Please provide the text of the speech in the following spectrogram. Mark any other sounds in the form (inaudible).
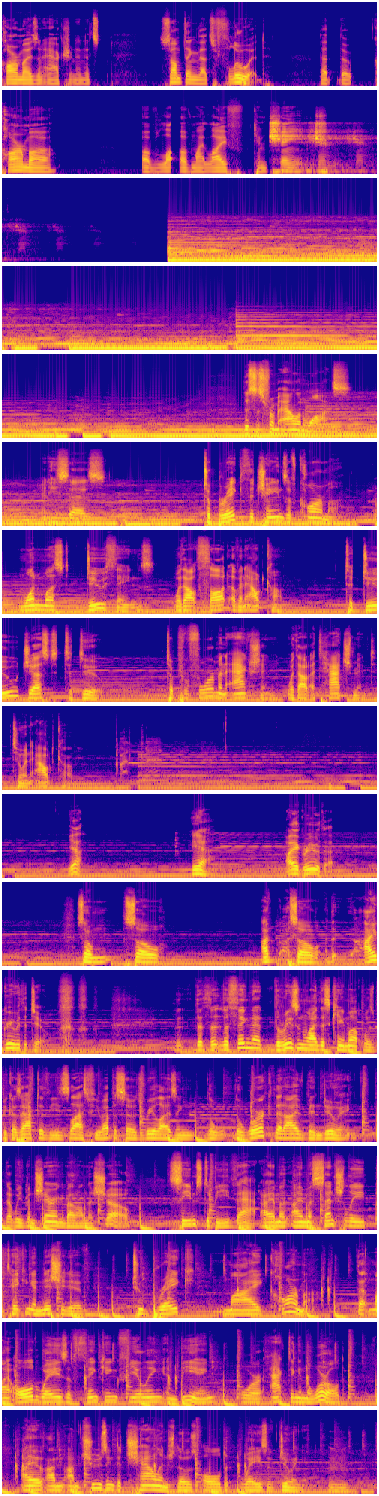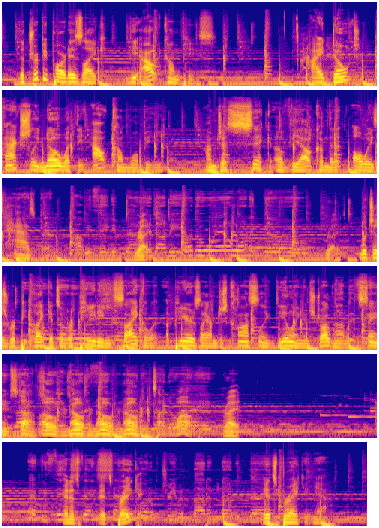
karma is an action and it's something that's fluid that the karma of lo- of my life can change. This is from Alan Watts. And he says To break the chains of karma, one must do things without thought of an outcome. To do just to do. To perform an action without attachment to an outcome. Yeah, Yeah. I agree with that. So so I so th- I agree with it too. (laughs) the, the the thing that the reason why this came up was because after these last few episodes, realizing the the work that I've been doing, that we've been sharing about on this show, seems to be that I am a, I am essentially taking initiative to break my karma, that my old ways of thinking, feeling, and being or acting in the world I, I'm, I'm choosing to challenge those old ways of doing it. Mm-hmm. The trippy part is like the outcome piece. I don't actually know what the outcome will be. I'm just sick of the outcome that it always has been, Right. Right. which is repeat like it's a repeating cycle. It appears like I'm just constantly dealing and struggling with the same stuff over and over and over and over. It's like whoa, Right. And it's it's breaking. it's breaking, yeah.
